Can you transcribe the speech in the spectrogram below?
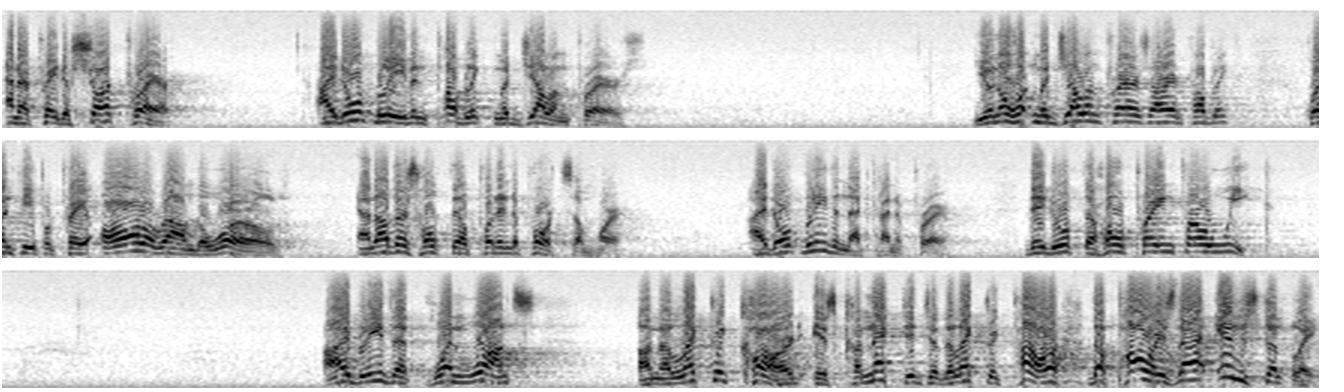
and I prayed a short prayer. I don't believe in public Magellan prayers. You know what Magellan prayers are in public? When people pray all around the world and others hope they'll put into port somewhere. I don't believe in that kind of prayer. They do up their whole praying for a week. I believe that when once an electric cord is connected to the electric power, the power is there instantly.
